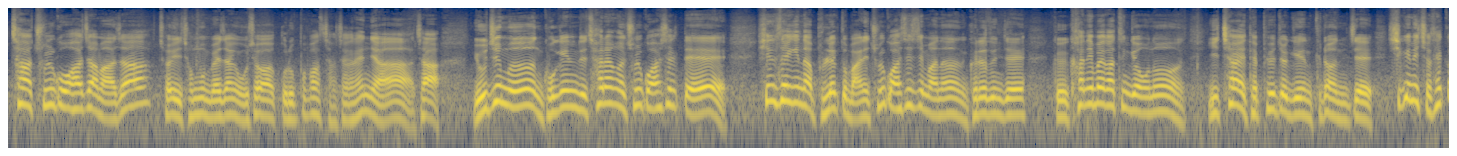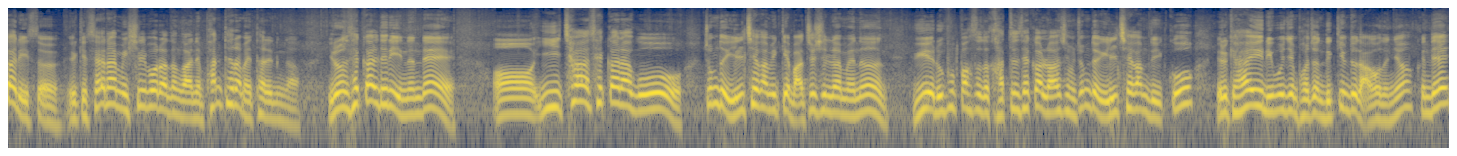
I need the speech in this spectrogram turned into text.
차 출고하자마자 저희 전문 매장에 오셔갖고 루프박스 장착을 했냐. 자, 요즘은 고객님들 차량을 출고하실 때 흰색이나 블랙도 많이 출고하시지만은 그래도 이제 그 카니발 같은 경우는 이 차의 대표적인 그런 이제 시그니처 색깔이 있어요. 이렇게 세라믹 실버라든가 아니면 판테라 메탈이든가 이런 색깔들이 있는데 어, 이 차 색깔하고 좀 더 일체감 있게 맞추시려면은 위에 루프 박스도 같은 색깔로 하시면 좀 더 일체감도 있고 이렇게 하이 리무진 버전 느낌도 나거든요. 근데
